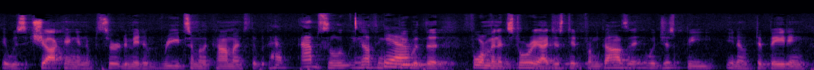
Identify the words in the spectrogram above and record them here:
it was shocking and absurd to me to read some of the comments that would have absolutely nothing yeah. to do with the four minute story I just did from Gaza. It would just be, you know, debating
